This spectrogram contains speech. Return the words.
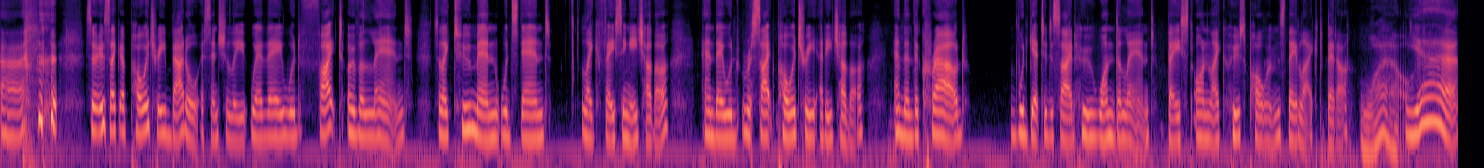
uh, so it was like a poetry battle essentially where they would fight over land. So like two men would stand like facing each other and they would recite poetry at each other. And then the crowd would get to decide who won the land based on like whose poems they liked better. Wow. yeah.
